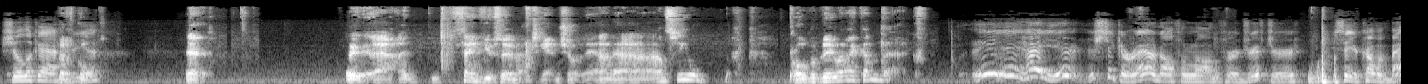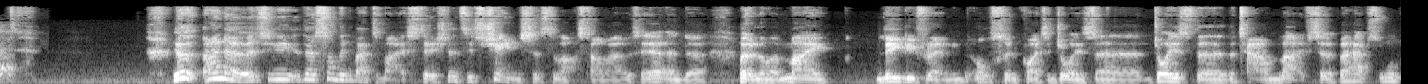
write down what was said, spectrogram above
She'll look after But of you. course. Yeah. Uh, uh, thank you so much again, Shirley. And, uh, I'll see you probably when I come back. Hey, you're, you're sticking around awful long for a drifter. You say you're coming back. Yeah, I know. It's, uh, there's something about Tobias Station. It's, it's changed since the last time I was here, and uh, well, uh, my lady friend also quite enjoys uh, enjoys the, the town life. So perhaps we'll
